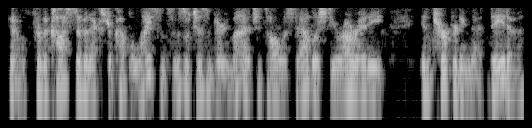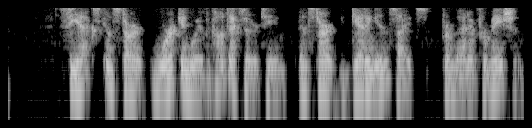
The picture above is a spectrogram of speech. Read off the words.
You know, for the cost of an extra couple licenses, which isn't very much, it's all established. You're already interpreting that data CX can start working with the contact center team and start getting insights from that information.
